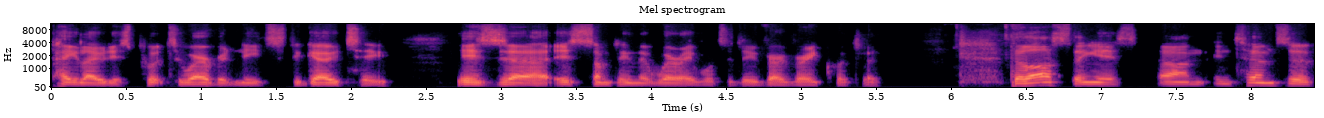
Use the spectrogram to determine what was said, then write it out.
payload is put to wherever it needs to go to is uh, is something that we're able to do very very quickly. The last thing is um, in terms of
